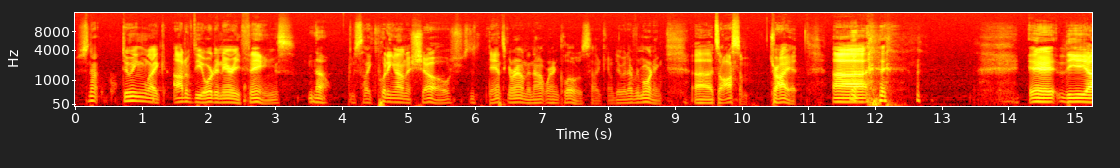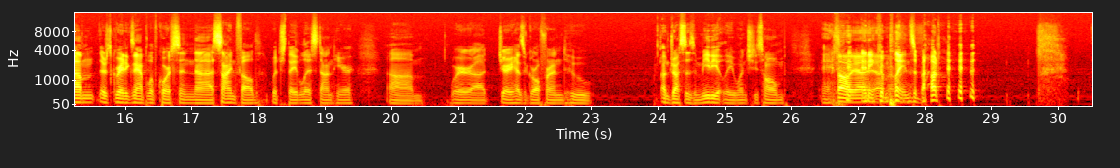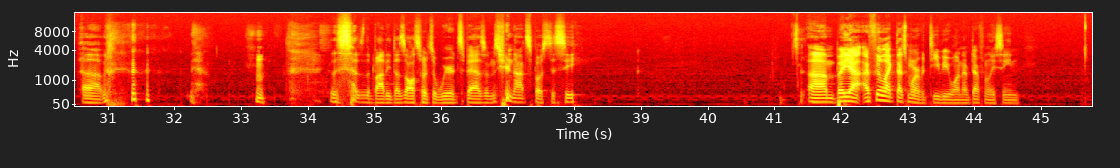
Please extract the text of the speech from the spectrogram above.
She's not doing like out of the ordinary things. No, It's like putting on a show, She's just dancing around and not wearing clothes. I can do it every morning. Uh, it's awesome. Try it. Uh, eh, the um, there's a great example, of course, in uh, Seinfeld, which they list on here, um, where uh, Jerry has a girlfriend who undresses immediately when she's home, and, Oh, yeah, and he yeah, complains about it. um, This says the body does all sorts of weird spasms you're not supposed to see. Um, but yeah, I feel like that's more of a TV one. I've definitely seen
